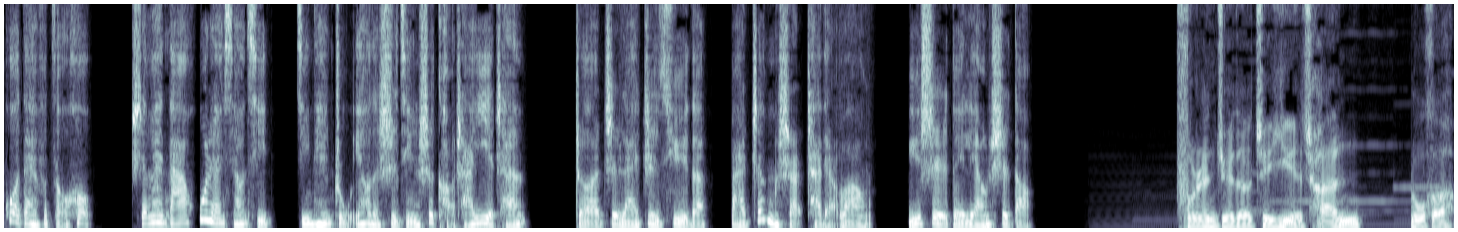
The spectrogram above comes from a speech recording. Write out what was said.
霍大夫走后，沈万达忽然想起。今天主要的事情是考察叶禅，这治来治去的，把正事儿差点忘了。于是对梁氏道：“夫人觉得这叶禅如何？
